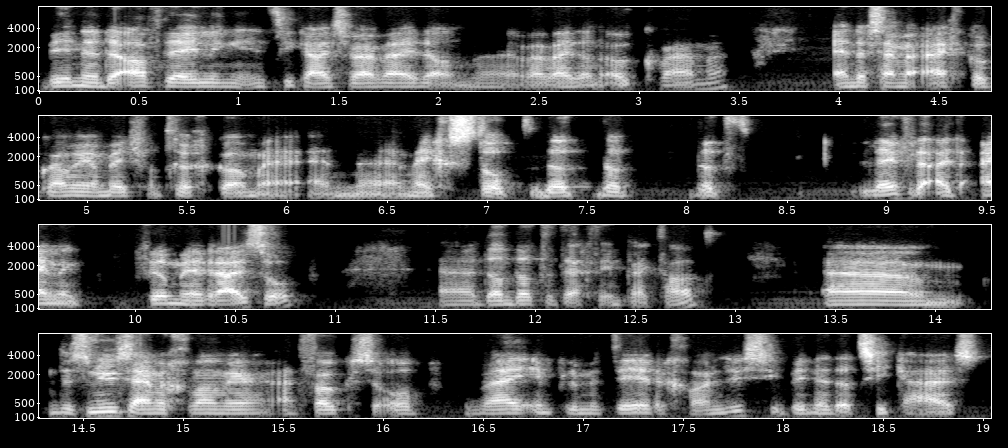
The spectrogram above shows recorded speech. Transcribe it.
binnen de afdelingen in het ziekenhuis waar wij dan, waar wij dan ook kwamen. En daar zijn we eigenlijk ook wel weer een beetje van teruggekomen en mee gestopt. Dat, dat, dat leverde uiteindelijk veel meer ruis op dan dat het echt impact had. Um, dus nu zijn we gewoon weer aan het focussen op, wij implementeren gewoon Lucie binnen dat ziekenhuis.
